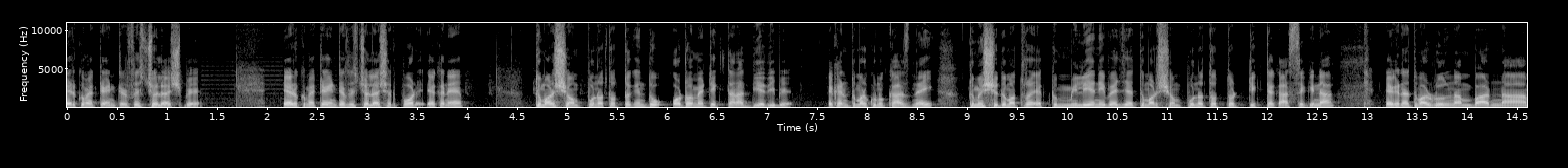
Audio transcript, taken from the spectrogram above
এরকম একটা ইন্টারফেস চলে আসবে। এরকম একটা ইন্টারফেস চলে আসার পর এখানে তোমার সম্পূর্ণ তথ্য কিন্তু অটোমেটিক তারা দিয়ে দিবে। এখানে তোমার কোনো কাজ নেই। তুমি শুধুমাত্র একটু মিলিয়ে নিবে যে তোমার সম্পূর্ণ তথ্য ঠিকঠাক আছে কি না এখানে তোমার রোল নাম্বার, নাম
